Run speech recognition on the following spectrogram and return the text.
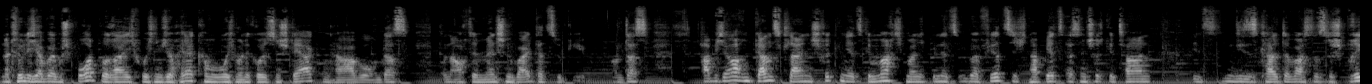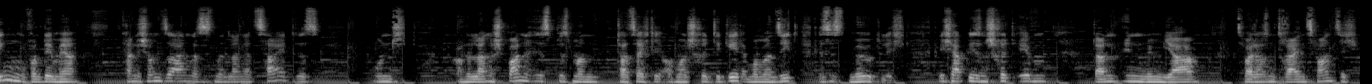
Natürlich aber im Sportbereich, wo ich nämlich auch herkomme, wo ich meine größten Stärken habe, um das dann auch den Menschen weiterzugeben. Und das habe ich auch in ganz kleinen Schritten jetzt gemacht. Ich meine, ich bin jetzt über 40 und habe jetzt erst den Schritt getan, in dieses kalte Wasser zu springen. Von dem her kann ich schon sagen, dass es eine lange Zeit ist und auch eine lange Spanne ist, bis man tatsächlich auch mal Schritte geht. Aber man sieht, es ist möglich. Ich habe diesen Schritt eben dann in dem Jahr 2023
